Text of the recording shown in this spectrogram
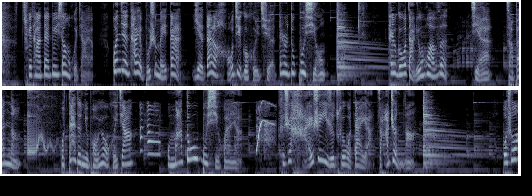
催他带对象回家呀，关键他也不是没带。也带了好几个回去，但是都不行。他又给我打电话问：“姐，咋办呢？我带的女朋友回家，我妈都不喜欢呀，可是还是一直催我带呀，咋整呢？”我说：“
